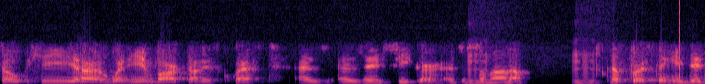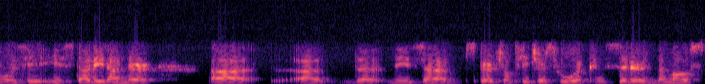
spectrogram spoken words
so he uh, when he embarked on his quest as as a seeker, as a samana, Mhm. the first thing he did was he he studied under uh, uh, the these uh, spiritual teachers who were considered the most,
